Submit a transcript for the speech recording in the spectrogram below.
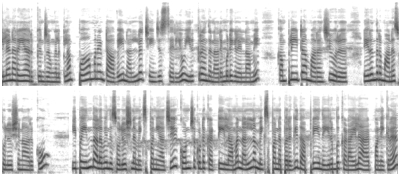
இளநரையா இருக்குன்றவங்களுக்குலாம் பெர்மனெண்ட்டாகவே நல்ல சேஞ்சஸ் தெரியும். இருக்கிற அந்த நரைமுடிகள் எல்லாமே கம்ப்ளீட்டாக மறைஞ்சி ஒரு நிரந்தரமான சொல்யூஷனாக இருக்கும். இப்போ இந்த அளவு இந்த சொல்யூஷனை மிக்ஸ் பண்ணியாச்சு. கொஞ்சம் கூட கட்டி இல்லாமல் நல்லா மிக்ஸ் பண்ண பிறகு இதை அப்படியே இந்த இரும்பு கடாயில் ஆட் பண்ணிக்கிறேன்.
